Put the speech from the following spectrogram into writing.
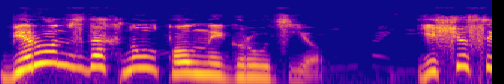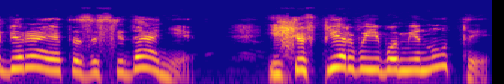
Берон вздохнул полной грудью. Еще собирая это заседание, еще в первые его минуты,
